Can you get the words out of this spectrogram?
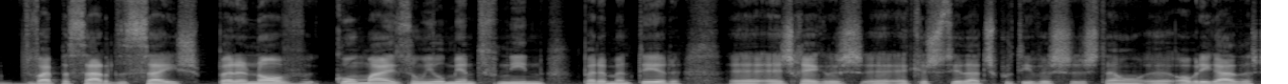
vai passar de 6 para 9, com mais um elemento feminino para manter uh, as regras uh, a que as sociedades esportivas estão uh, obrigadas,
